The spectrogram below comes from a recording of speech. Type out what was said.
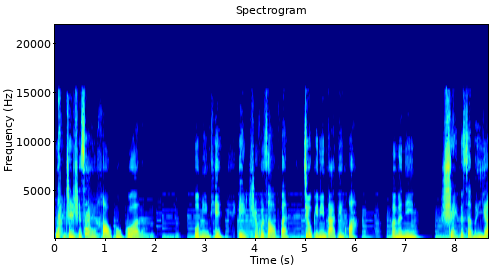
那真是再好不过了。我明天一吃过早饭就给您打电话，问问您睡得怎么样。”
